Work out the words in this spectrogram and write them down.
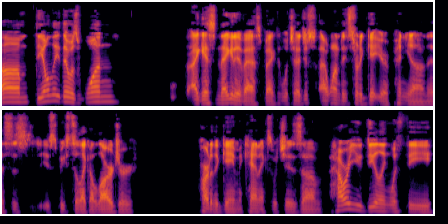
Um, the only there was one, I guess, negative aspect which I just I wanted to sort of get your opinion on. This is it speaks to like a larger part of the game mechanics, which is um, how are you dealing with the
